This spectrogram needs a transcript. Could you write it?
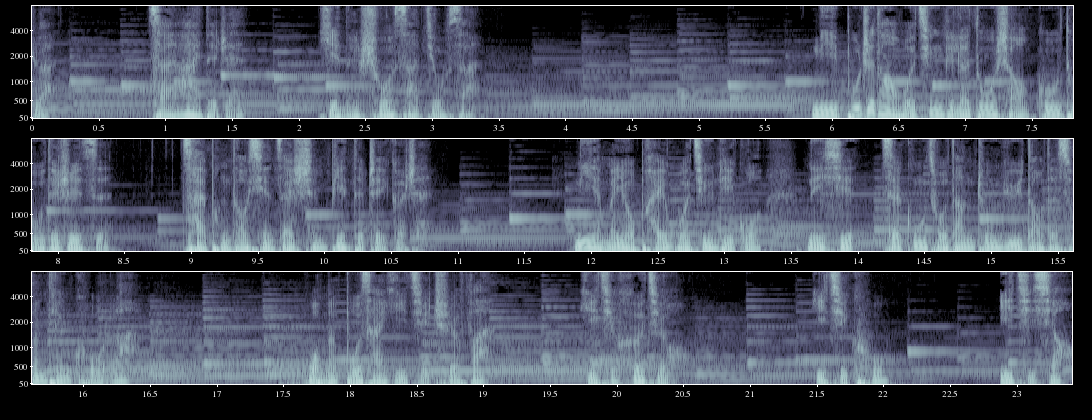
远，再爱的人，也能说散就散。你不知道我经历了多少孤独的日子，才碰到现在身边的这个人。你也没有陪我经历过那些在工作当中遇到的酸甜苦辣。我们不再一起吃饭，一起喝酒，一起哭，一起笑，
